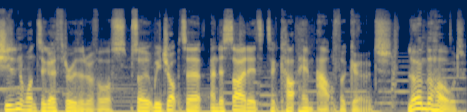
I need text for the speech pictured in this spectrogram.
She didn't want to go through the divorce, so we dropped her and decided to cut him out for good. Lo and behold,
